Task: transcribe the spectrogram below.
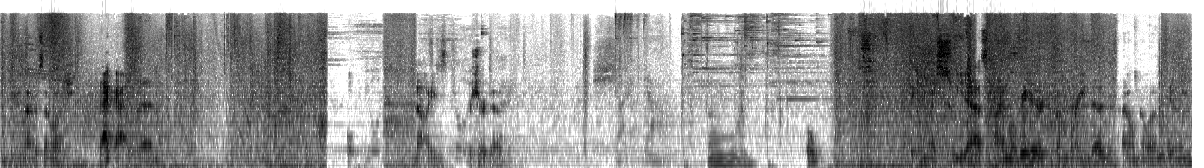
Doesn't matter so much. That guy's dead. No, he's for sure dead. Um, oh. Taking my sweet ass time over here because I'm brain dead. I don't know what I'm doing.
